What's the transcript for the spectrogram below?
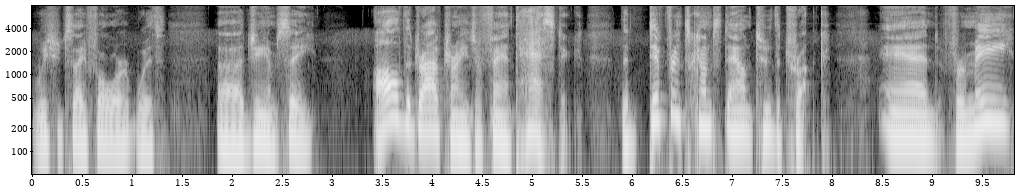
we should say four with uh, GMC. All the drivetrains are fantastic. The difference comes down to the truck, and for me,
